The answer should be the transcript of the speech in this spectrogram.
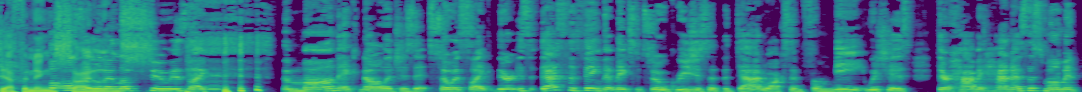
Deafening Well, also, silence. what I love too is like the mom acknowledges it. So it's like there is that's the thing that makes it so egregious that the dad walks in for me, which is they're having Hannah has this moment,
